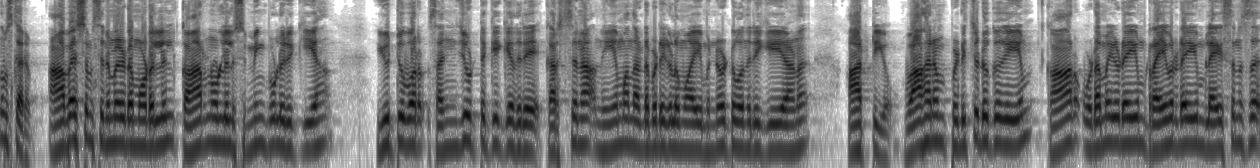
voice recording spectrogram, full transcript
നമസ്കാരം. ആവേശം സിനിമയുടെ മോഡലിൽ കാറിനുള്ളിൽ സ്വിമ്മിംഗ് പൂൾ ഒരുക്കിയ യൂട്യൂബർ സഞ്ജു ടെക്കിക്കെതിരെ കർശന നിയമ നടപടികളുമായി മുന്നോട്ട് വന്നിരിക്കുകയാണ് ആർ ടി ഒ. വാഹനം പിടിച്ചെടുക്കുകയും കാർ ഉടമയുടെയും ഡ്രൈവറുടെയും ലൈസൻസ്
